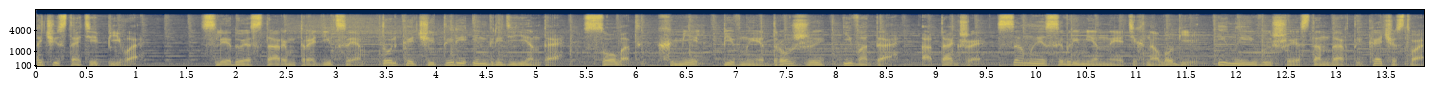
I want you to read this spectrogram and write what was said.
о чистоте пива. Следуя старым традициям, только четыре ингредиента – солод, хмель, пивные дрожжи и вода, а также самые современные технологии и наивысшие стандарты качества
